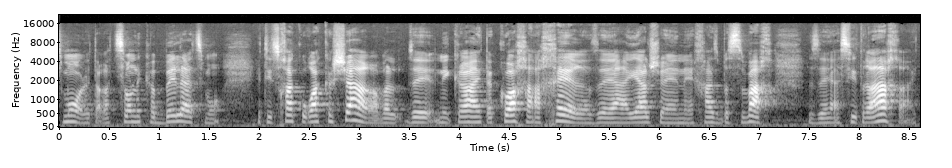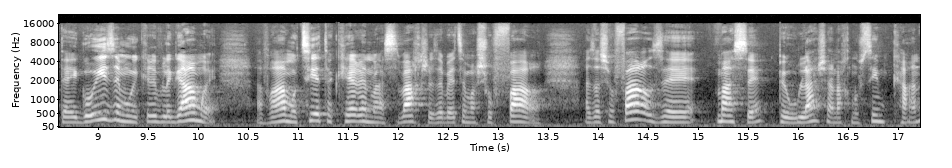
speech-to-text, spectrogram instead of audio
שמאל, את הרצון לקבל לעצמו. את יצחק הוא רק קשר, אבל זה נקרא את הכוח האחר, זה האייל שנאחז בסבך, זה הסטרא אחרא, את האגואיזם הוא הקריב לגמרי. אברהם הוציא את הקרן מהסבך, שזה בעצם השופר. אז השופר זה מעשה, פעולה שאנחנו עושים כאן.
